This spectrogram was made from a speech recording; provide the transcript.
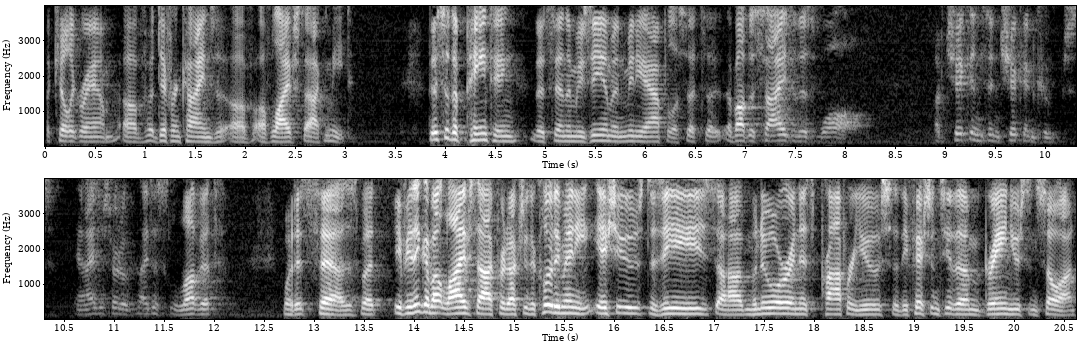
a kilogram of different kinds of, of livestock meat. This is a painting that's in a museum in Minneapolis that's a, about the size of this wall of chickens and chicken coops. And I just sort of, I just love it, what it says. But if you think about livestock production, there are clearly many issues, disease, uh, manure and its proper use, the efficiency of them, grain use, and so on.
